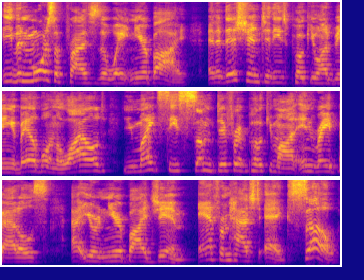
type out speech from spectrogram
Even more surprises await nearby. In addition to these Pokemon being available in the wild, you might see some different Pokemon in raid battles at your nearby gym and from hatched eggs. So,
